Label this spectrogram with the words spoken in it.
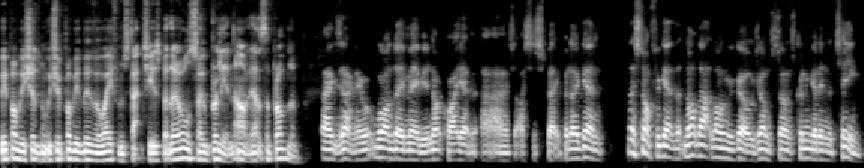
we probably shouldn't. We should probably move away from statues, but they're all so brilliant, aren't they? That's the problem. Exactly. One day, maybe not quite yet. I, I suspect, but again, let's not forget that not that long ago, John Stones couldn't get in the team.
